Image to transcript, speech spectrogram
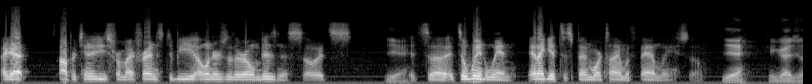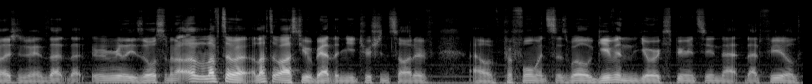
I got opportunities for my friends to be owners of their own business. So it's Yeah, it's a it's a win-win, and I get to spend more time with family. So Yeah, congratulations, man. That that really is awesome, and I'd love to I'd love to ask you about the nutrition side of of performance as well. Given your experience in that that field,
